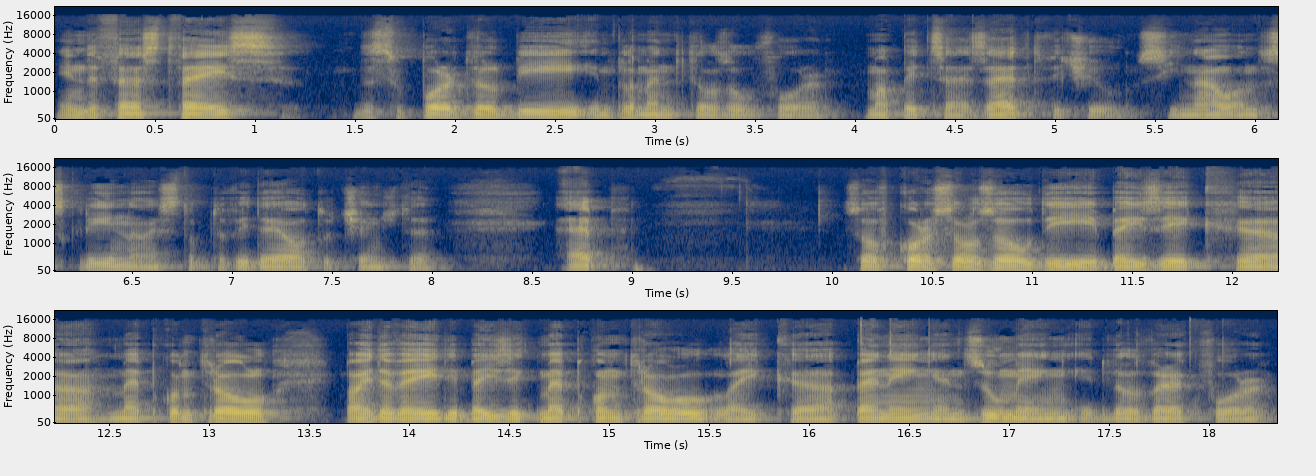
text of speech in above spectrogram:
In the first phase the support will be implemented also for Mapy.cz which you see now on the screen. I stopped the video to change the app so of course also the basic uh, map control, by the way the basic map control like uh, panning and zooming, it will work for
